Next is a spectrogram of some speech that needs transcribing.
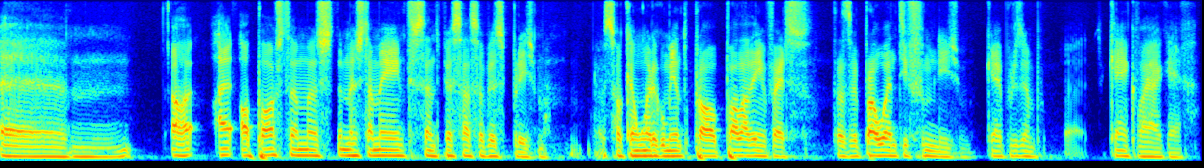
a- oposta, mas, mas também é interessante pensar sobre esse prisma. Só que é um argumento para o, para o lado inverso, estás a ver? Para o antifeminismo, que é, por exemplo, eh, quem é que vai à guerra?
